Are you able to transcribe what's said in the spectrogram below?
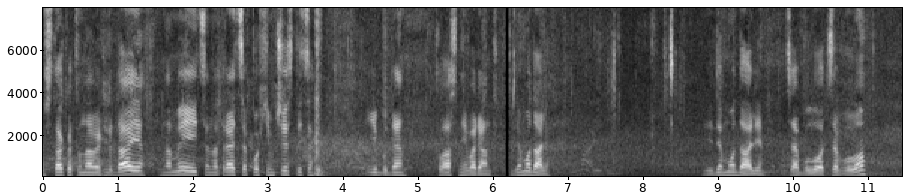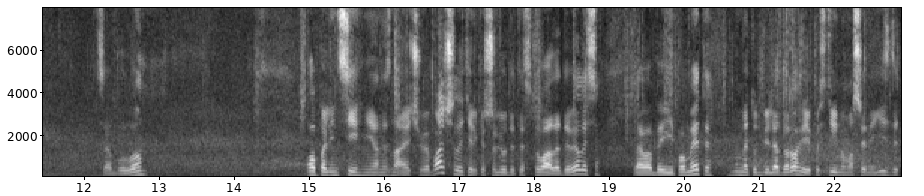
Ось так от вона виглядає, намиється, натреться, похімчиститься і буде класний варіант. Йдемо далі. Йдемо далі. Це було, це було. Це було. Opel Insignia, я не знаю, чи ви бачили, тільки що люди тестували, дивилися. Треба би її помити. Ну, Ми тут біля дороги і постійно машини їздять,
